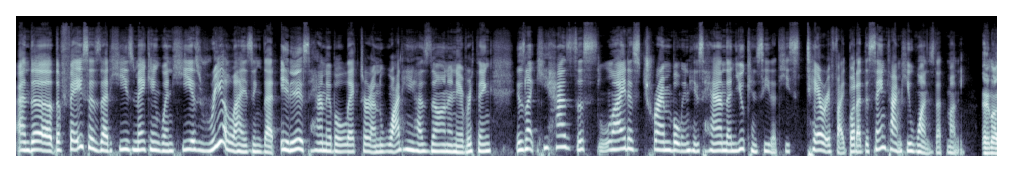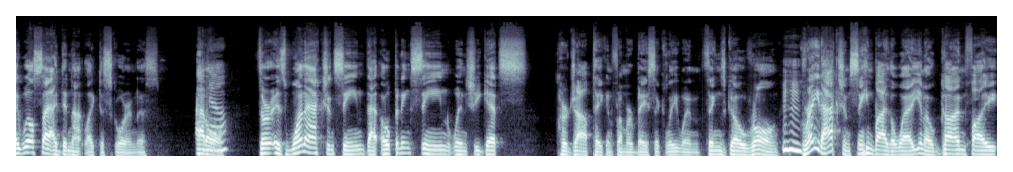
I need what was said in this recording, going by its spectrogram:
and the the faces that he's making when he is realizing that it is Hannibal Lecter and what he has done and everything is like he has the slightest tremble in his hand and you can see that he's terrified, but at the same time he wants that money. And I will say, I did not like the score in this at No? all. There is one action scene, that opening scene when she gets her job taken from her basically when things go wrong. Mm-hmm. Great action scene, by the way, you know, gunfight,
